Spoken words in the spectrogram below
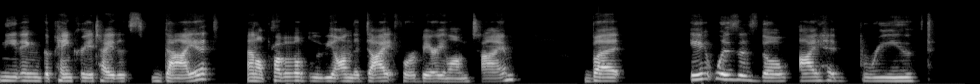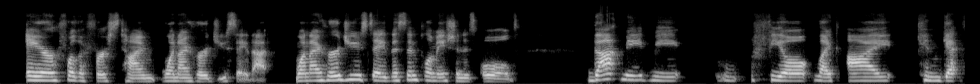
needing the pancreatitis diet. And I'll probably be on the diet for a very long time. But it was as though I had breathed air for the first time when I heard you say that. When I heard you say this inflammation is old, that made me feel like I can get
